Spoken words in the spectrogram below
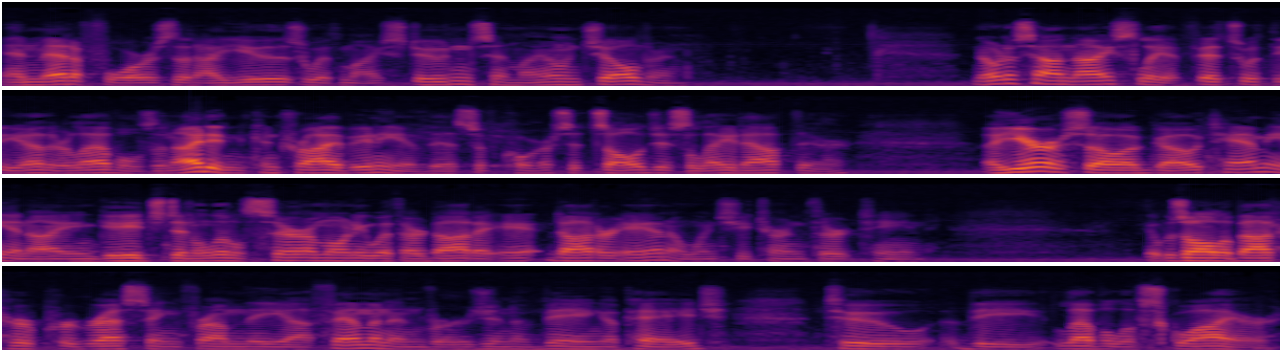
and metaphors that I use with my students and my own children. Notice how nicely it fits with the other levels. And I didn't contrive any of this, of course, it's all just laid out there. A year or so ago, Tammy and I engaged in a little ceremony with our daughter Anna when she turned 13. It was all about her progressing from the uh, feminine version of being a page to the level of squire.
